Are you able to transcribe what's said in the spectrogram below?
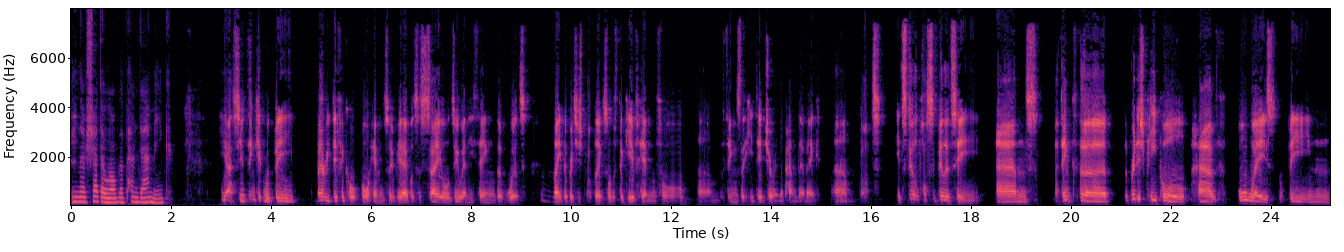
in the shadow of the pandemic. Yes, you'd think it would be very difficult for him to be able to say or do anything that would make the British public sort of forgive him for um, the things that he did during the pandemic. Um, but it's still a possibility, and I think the the British people have always been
